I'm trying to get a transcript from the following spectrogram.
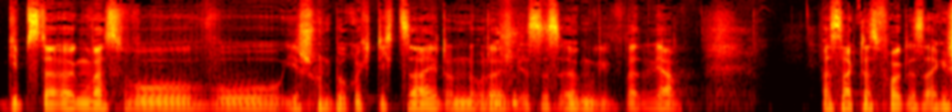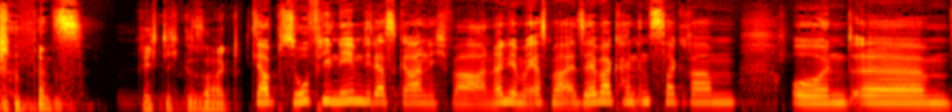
Gibt's da irgendwas, wo, wo ihr schon berüchtigt seid und oder ist es irgendwie, ja, was sagt das Volk, ist eigentlich schon ganz richtig gesagt. Ich glaube, so viel nehmen die das gar nicht wahr. Ne? Die haben erstmal selber kein Instagram und ähm,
